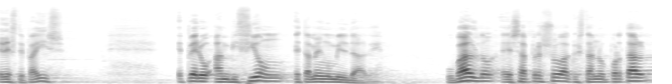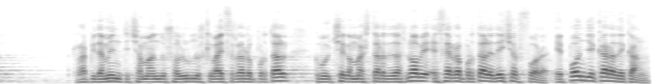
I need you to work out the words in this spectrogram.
e deste país. Pero ambición e tamén humildade. Ubaldo é esa persoa que está no portal rapidamente chamando os alumnos que vai cerrar o portal, como chega máis tarde das nove, e cerra o portal e deixa fora, e ponlle cara de can.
